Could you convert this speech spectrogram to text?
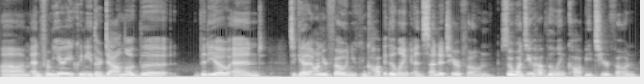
Um, and from here, you can either download the video and to get it on your phone, you can copy the link and send it to your phone. So once you have the link copied to your phone,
